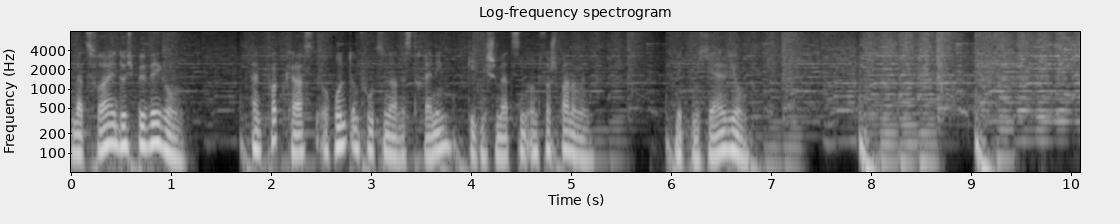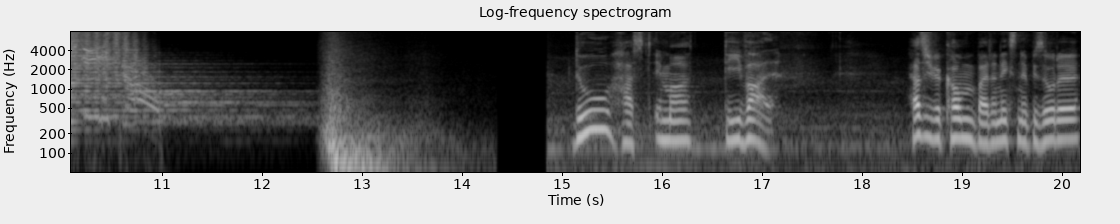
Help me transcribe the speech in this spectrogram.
Schmerzfrei durch Bewegung. Ein Podcast rund um funktionales Training gegen Schmerzen und Verspannungen. Mit Michael Jung. Du hast immer die Wahl. Herzlich willkommen bei der nächsten Episode.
